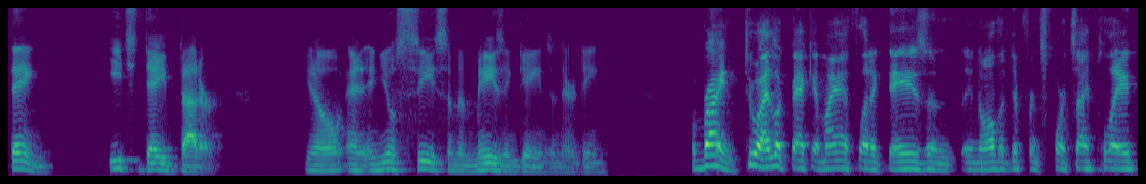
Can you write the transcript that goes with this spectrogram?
thing each day better, you know, and, and you'll see some amazing gains in there, Dean. Well, Brian, too, I look back at my athletic days and in all the different sports I played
